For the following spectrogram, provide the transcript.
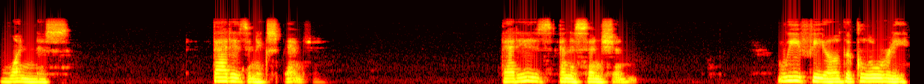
oneness. That is an expansion. That is an ascension. We feel the glory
